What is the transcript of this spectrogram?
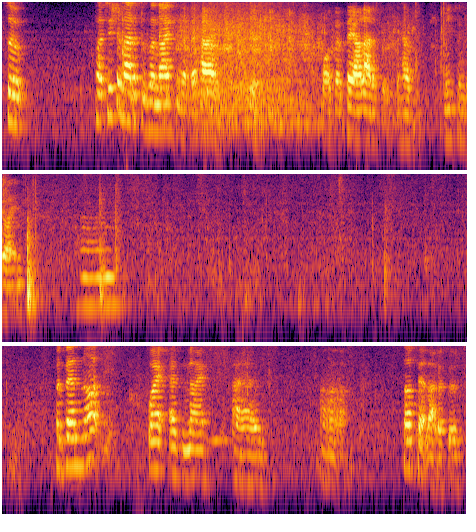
So, partition lattices are nice in that they have this, well, that they are lattices, they have meets and joins. But they're not quite as nice as uh, subset lattices.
